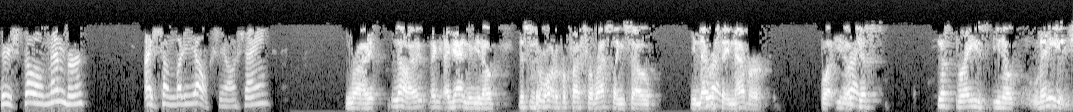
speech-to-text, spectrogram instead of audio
his fellow member as somebody else. You know what I'm saying? Right. No, I, again, you know, this is a world of professional wrestling, so you never Right. say never. But you know, Right. just just Bray's, you know, lineage,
